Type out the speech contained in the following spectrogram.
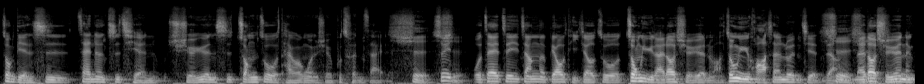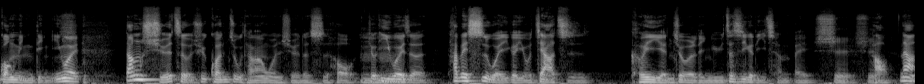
重点是在那之前，学院是装作台湾文学不存在的。是，所以我在这一章的标题叫做“终于来到学院了嘛”，终于华山论剑这样来到学院的光明顶。因为当学者去关注台湾文学的时候，就意味着它被视为一个有价值可以研究的领域，这是一个里程碑。是是。好，那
